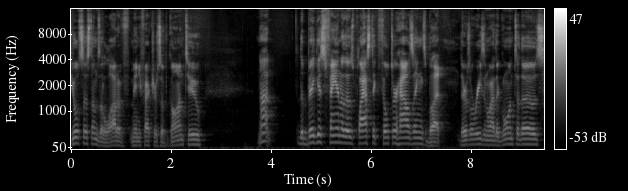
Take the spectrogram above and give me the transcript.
fuel systems that a lot of manufacturers have gone to. Not the biggest fan of those plastic filter housings, but there's a reason why they're going to those.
